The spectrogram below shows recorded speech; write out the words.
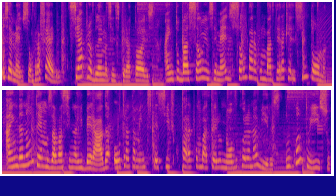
os remédios são para febre. Se há problemas respiratórios, a intubação e os remédios são para combater aquele sintoma. Ainda não temos a vacina liberada ou tratamento específico para combater o novo coronavírus. Enquanto isso,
